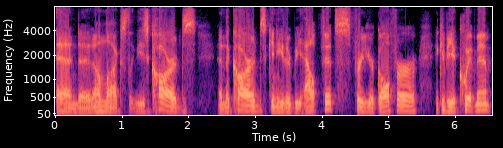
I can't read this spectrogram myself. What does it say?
and it unlocks like these cards. And the cards can either be outfits for your golfer, it could be equipment.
